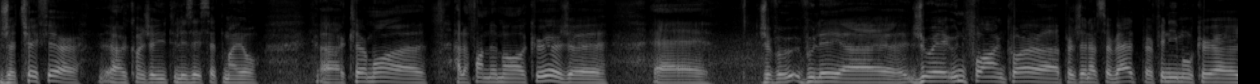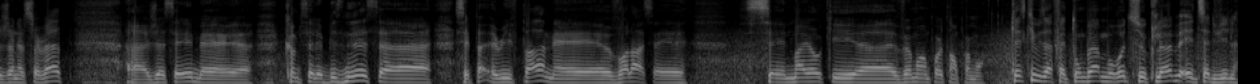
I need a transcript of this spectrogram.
je suis très fier quand j'ai utilisé cette maillot. Euh, clairement, euh, à la fin de mon carrière, je, euh, je vou- voulais jouer une fois encore pour Genève Servette, pour finir mon carrière à Genève Servette. Je sais, mais comme c'est le business, ça n'arrive pas, mais voilà, c'est, c'est un maillot qui est vraiment important pour moi. Qu'est-ce qui vous a fait tomber amoureux de ce club et de cette ville?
